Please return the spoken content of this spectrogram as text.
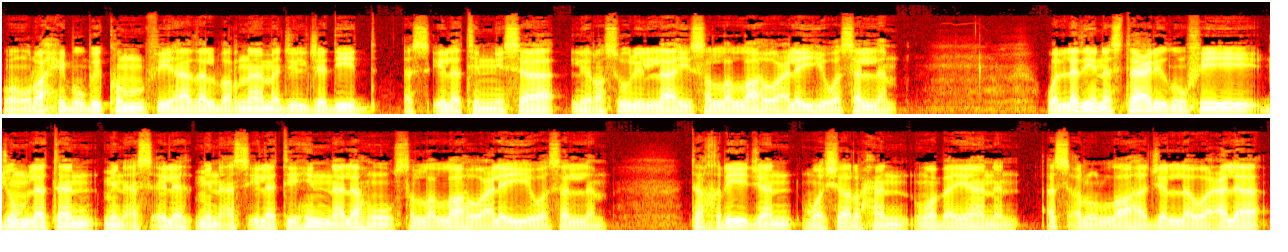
وأرحب بكم في هذا البرنامج الجديد. أسئلة النساء لرسول الله صلى الله عليه وسلم والذي نستعرض فيه جملة من أسئلة من أسئلتهن له صلى الله عليه وسلم تخريجا وشرحا وبيانا. أسأل الله جل وعلا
